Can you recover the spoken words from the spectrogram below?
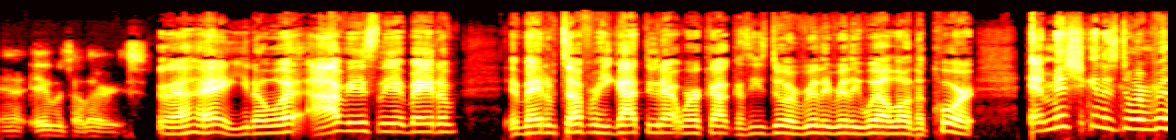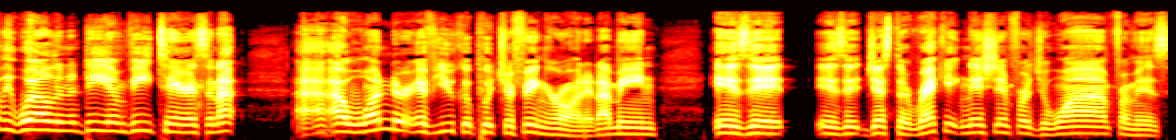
and it was hilarious. Well, hey, you know what? Obviously, it made him it made him tougher. He got through that workout because he's doing really, really well on the court. And Michigan is doing really well in the DMV, Terrance. And I, I wonder if you could put your finger on it. I mean, is it is it just a recognition for Juwan from his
